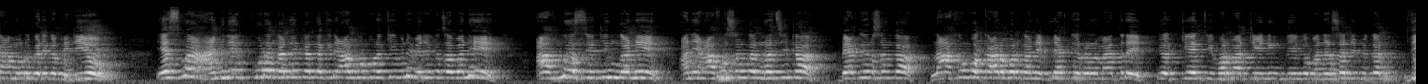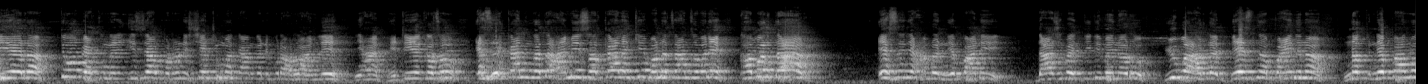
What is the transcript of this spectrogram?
कामहरू गरेको भेटियो। यसमा हामीले कुरा गर्दै गर्दाखेरि अर्को कुरा के पनि भेटेको छ भने आफ्नो सेटिङ गर्ने अनि आफूसँग नजिकका व्यक्तिहरूसँग लाखौँको कारोबार गर्ने व्यक्तिहरूलाई मात्रै यो केयर किपरमा ट्रेनिङ दिएको भनेर सर्टिफिकेट दिएर त्यो व्यक्तिलाई इजाब पठाउने सेटिङमा काम गर्ने कुराहरू हामीले यहाँ भेटिएका छौँ। यसै कारणले गर्दा हामी सरकारलाई के भन्न चाहन्छौँ भने खबरदार। यसरी हाम्रो नेपाली दाजुभाइ दिदीबहिनीहरू युवाहरूलाई बेच्न पाइँदैन। न नेपालमा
